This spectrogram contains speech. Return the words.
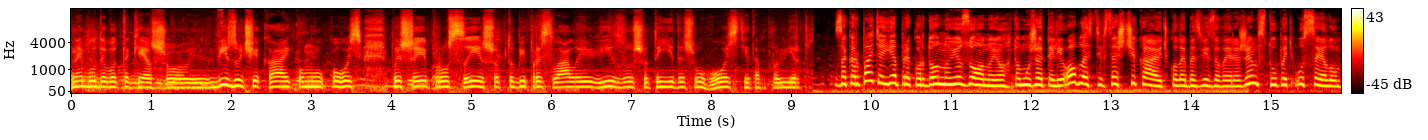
не буде от таке, що візу чекай, кому когось пиши, проси, щоб тобі прислали візу, що ти їдеш у гості, там провірки. Закарпаття є прикордонною зоною, тому жителі області все ж чекають, коли безвізовий режим вступить у силу.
